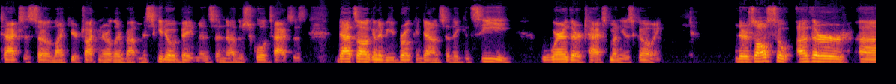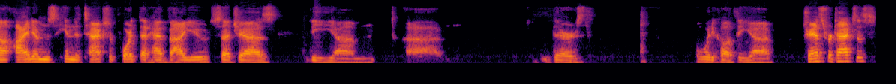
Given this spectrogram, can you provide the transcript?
taxes. So, like you're talking earlier about mosquito abatements and other school taxes, that's all going to be broken down so they can see where their tax money is going. There's also other uh, items in the tax report that have value, such as the um, there's what do you call it? The uh, transfer taxes.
